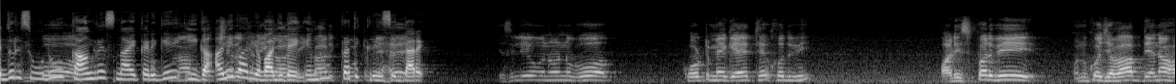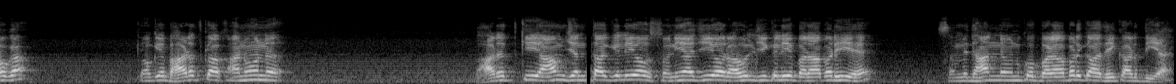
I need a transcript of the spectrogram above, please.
ಎದುರಿಸುವುದು ಕಾಂಗ್ರೆಸ್ ನಾಯಕರಿಗೆ ಈಗ ಅನಿವಾರ್ಯವಾಗಿದೆ ಎಂದು ಪ್ರತಿಕ್ರಿಯಿಸಿದ್ದಾರೆ इसलिए उन्होंने वो कोर्ट में गए थे खुद भी, और इस पर भी उनको जवाब देना होगा, क्योंकि भारत का कानून भारत की आम जनता के लिए और सोनिया जी और राहुल जी के लिए बराबर ही है। संविधान ने उनको बराबर का अधिकार दिया है।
